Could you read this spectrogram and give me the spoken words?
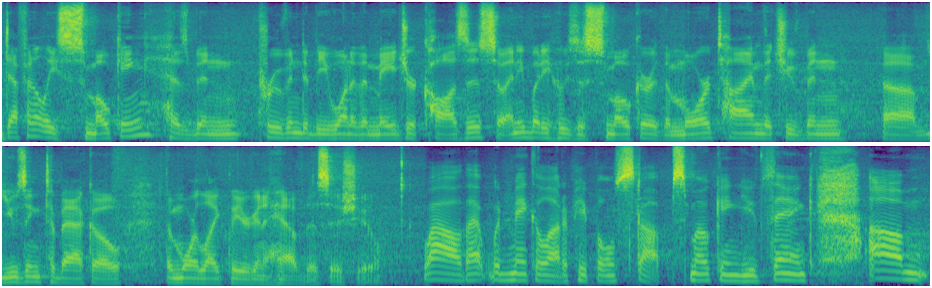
definitely smoking has been proven to be one of the major causes. So anybody who's a smoker, the more time that you've been um, using tobacco, the more likely you're going to have this issue. Wow, that would make a lot of people stop smoking, you'd think. Um,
